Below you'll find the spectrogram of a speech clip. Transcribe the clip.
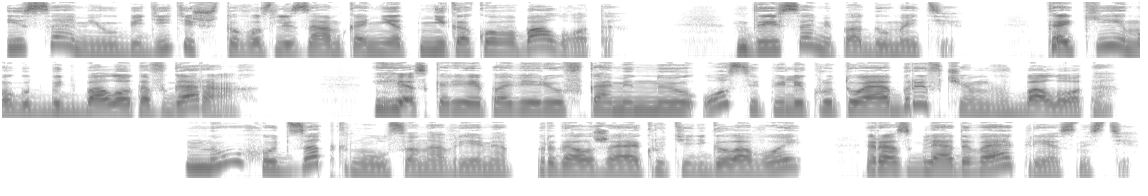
и сами убедитесь, что возле замка нет никакого болота. Да и сами подумайте, какие могут быть болота в горах? Я скорее поверю в каменную осыпь или крутой обрыв, чем в болото. Ну, хоть заткнулся на время, продолжая крутить головой, разглядывая окрестности.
